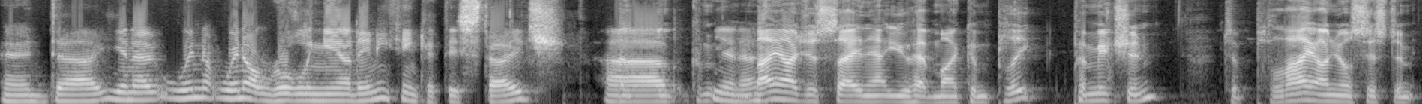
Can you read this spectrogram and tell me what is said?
and uh, you know we're not we're not ruling out anything at this stage. Uh, Com- you know, May I just say now, you have my complete permission to play on your system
